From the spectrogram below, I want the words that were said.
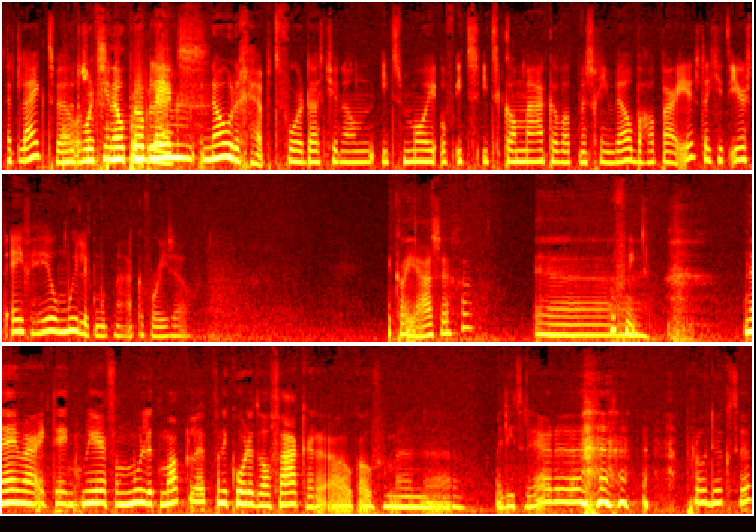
Het lijkt wel het alsof je een probleem nodig hebt voordat je dan iets mooi of iets, iets kan maken wat misschien wel behapbaar is. Dat je het eerst even heel moeilijk moet maken voor jezelf. Ik kan ja zeggen. Uh, Hoeft niet. Nee, maar ik denk meer van moeilijk makkelijk. Want ik hoor het wel vaker ook over mijn... Uh, literaire producten.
